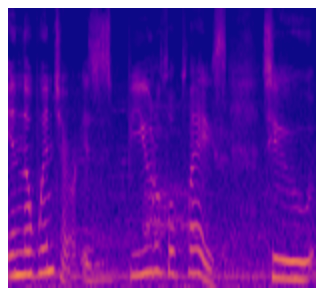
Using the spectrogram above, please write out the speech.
in the winter is this beautiful place to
